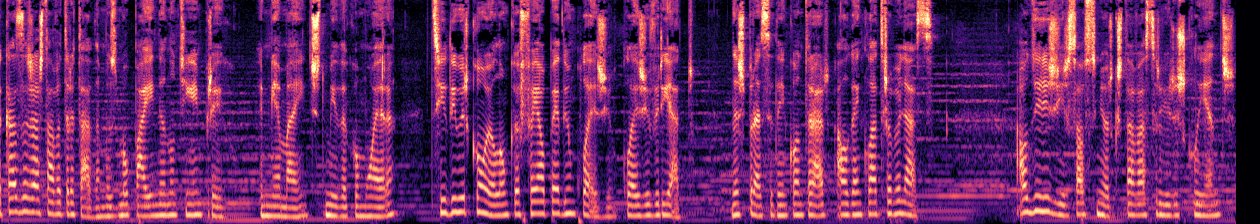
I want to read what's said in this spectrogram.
A casa já estava tratada, mas o meu pai ainda não tinha emprego. A minha mãe, destemida como era, decidiu ir com ele a um café ao pé de um colégio, Colégio Viriato, na esperança de encontrar alguém que lá trabalhasse. Ao dirigir-se ao senhor que estava a servir os clientes,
